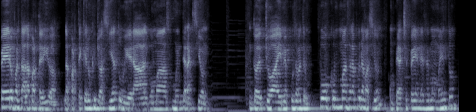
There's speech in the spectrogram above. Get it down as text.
Pero faltaba la parte viva, la parte que lo que yo hacía tuviera algo más como interacción. Entonces yo ahí me puse a meter un poco más a la programación con PHP en ese momento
